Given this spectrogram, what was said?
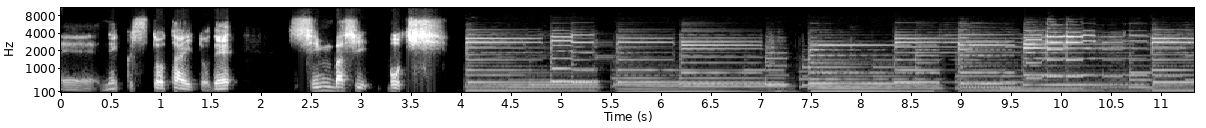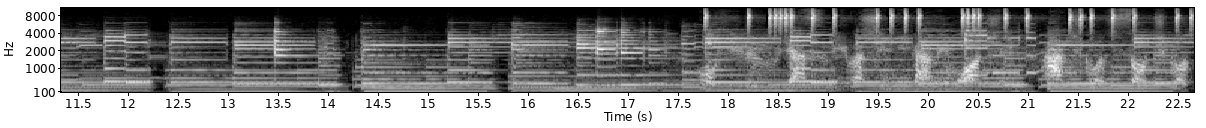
えーネクストタイトで、新橋墓地。お昼休みは死神ウォッチあちこちそちこち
